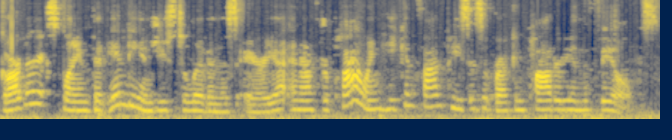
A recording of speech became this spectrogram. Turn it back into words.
Gardner explained that Indians used to live in this area and after plowing he can find pieces of broken pottery in the fields.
